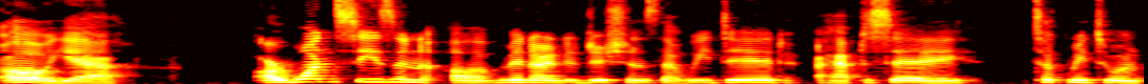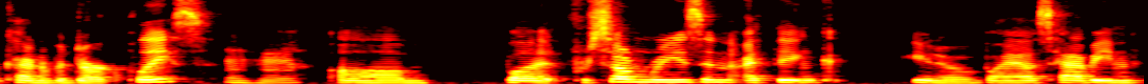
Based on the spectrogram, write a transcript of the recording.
oh yeah, our one season of midnight editions that we did, I have to say, took me to a kind of a dark place. hmm Um, but for some reason, I think you know by us having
